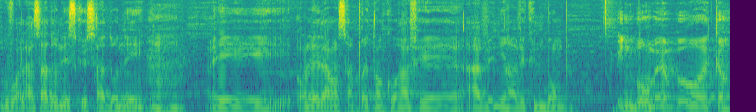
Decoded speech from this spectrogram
voilà, ça a donné ce que ça a donné. Mhm. Et on est là, on s'apprête encore à, faire, à venir avec une bombe. Une bombe hein, pour quand?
